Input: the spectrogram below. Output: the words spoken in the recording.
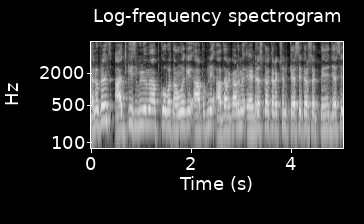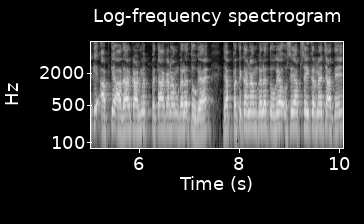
हेलो फ्रेंड्स आज की इस वीडियो में आपको बताऊँगा कि आप अपने आधार कार्ड में एड्रेस का करेक्शन कैसे कर सकते हैं। जैसे कि आपके आधार कार्ड में पिता का नाम गलत हो गया है, या पति का नाम गलत हो गया, उसे आप सही करना चाहते हैं,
